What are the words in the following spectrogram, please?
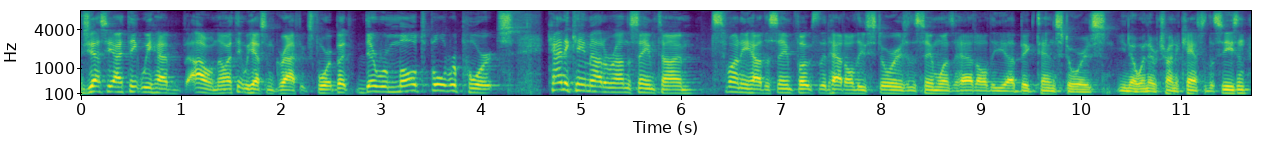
Jesse, I think we have, I don't know, I think we have some graphics for it, but there were multiple reports, kind of came out around the same time. It's funny how the same folks that had all these stories are the same ones that had all the uh, Big Ten stories, you know, when they were trying to cancel the season.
